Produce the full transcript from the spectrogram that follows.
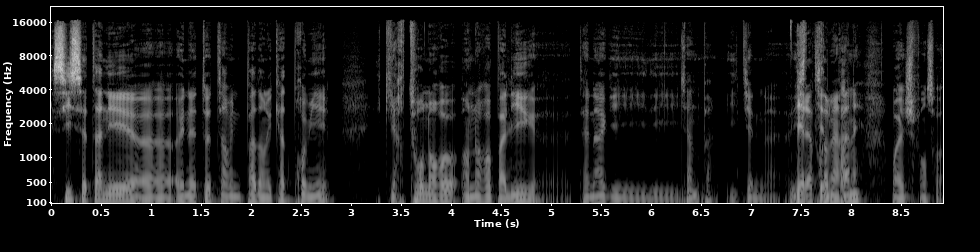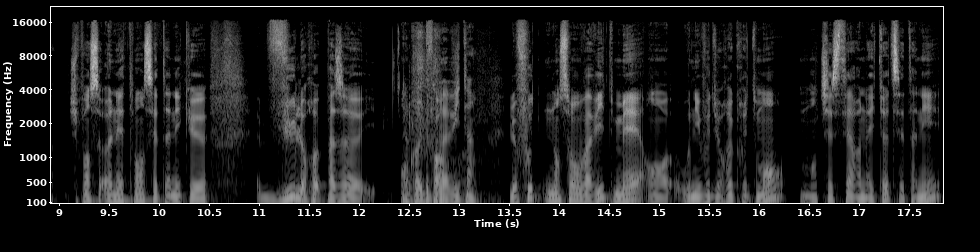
si cette année United termine pas dans les quatre premiers et qu'il retourne en, Europa League, Tenag il, tiennent pas. Ils tiennent. Dès la première année. Ouais, je pense. Ouais. Je pense honnêtement cette année que vu le parce, encore le foot va vite. Hein. Le foot non seulement va vite, mais au niveau du recrutement, Manchester United cette année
